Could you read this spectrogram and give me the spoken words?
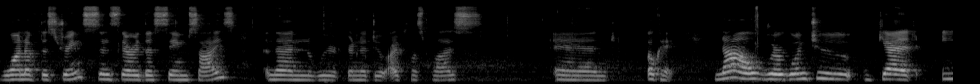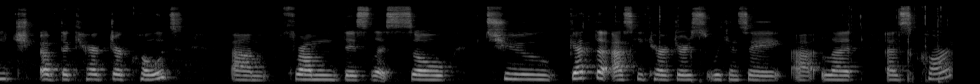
one of the strings since they're the same size. And then we're going to do i plus plus. And okay, now we're going to get each of the character codes um, from this list. So to get the ASCII characters, we can say uh, let scar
